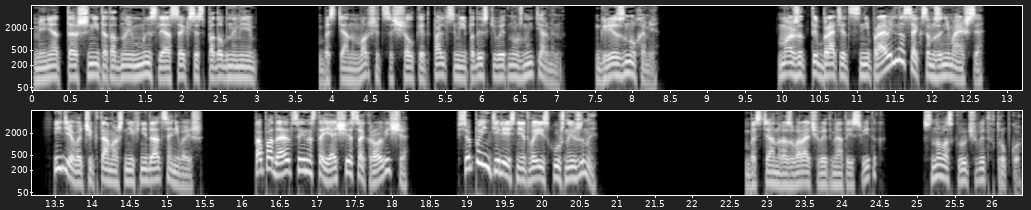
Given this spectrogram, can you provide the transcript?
Меня тошнит от одной мысли о сексе с подобными... Бастиан морщится, щелкает пальцами и подыскивает нужный термин. Грязнухами. Может, ты, братец, неправильно сексом занимаешься? И девочек тамошних недооцениваешь. Попадаются и настоящие сокровища. Все поинтереснее твоей скучной жены. Бастиан разворачивает мятый свиток, снова скручивает в трубку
